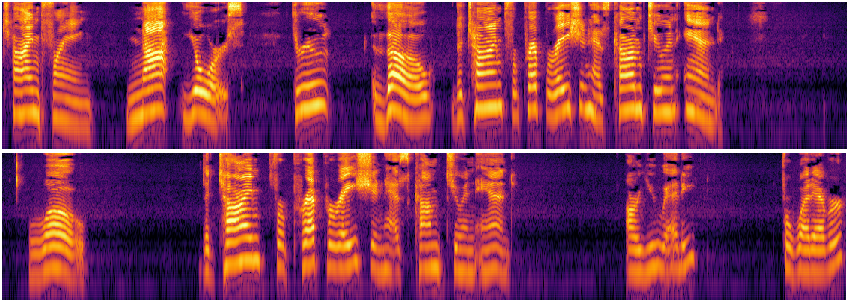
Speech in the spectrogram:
time frame, not yours through though the time for preparation has come to an end. Whoa. The time for preparation has come to an end. Are you ready for whatever?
